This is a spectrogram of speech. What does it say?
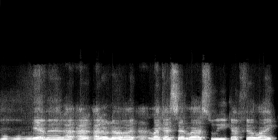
Yeah, man. I, I I don't know. I, I like I said last week. I feel like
